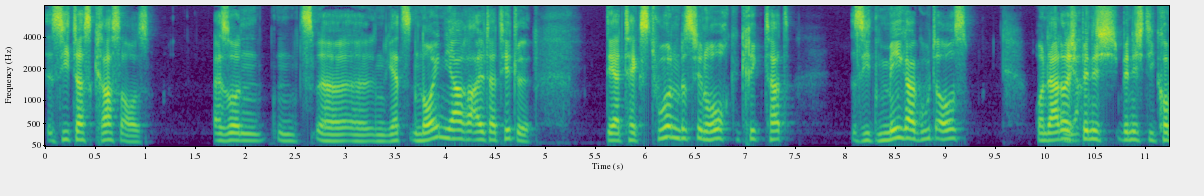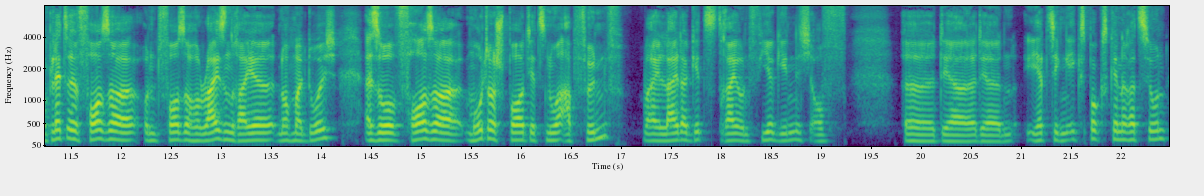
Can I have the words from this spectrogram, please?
sieht das krass aus. Also ein, ein äh, jetzt neun Jahre alter Titel, der Texturen ein bisschen hochgekriegt hat, sieht mega gut aus. Und dadurch ja. bin, ich, bin ich die komplette Forza und Forza Horizon-Reihe nochmal durch. Also Forza Motorsport jetzt nur ab 5, weil leider geht's 3 und 4 gehen nicht auf äh, der, der jetzigen Xbox-Generation.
